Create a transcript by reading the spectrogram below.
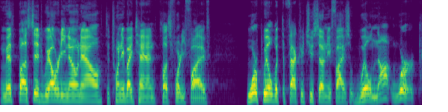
Myth busted. We already know now the 20 by 10 plus 45 warp wheel with the factory 275s will not work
